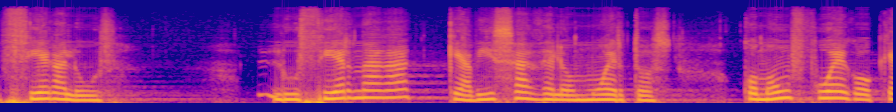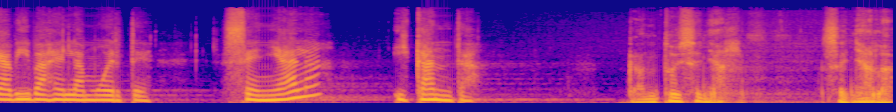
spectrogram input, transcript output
Ciega luz. Luciérnaga que avisas de los muertos, como un fuego que avivas en la muerte. Señala y canta. Canto y señal. Señala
